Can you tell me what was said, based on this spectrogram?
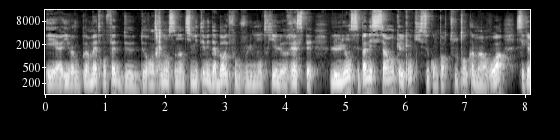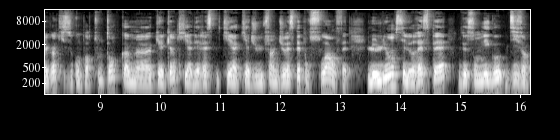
et euh, il va vous permettre en fait de, rentrer dans son intimité. Mais d'abord il faut que vous lui montriez le respect. Le lion c'est pas nécessairement quelqu'un qui se comporte tout le temps comme un roi. C'est quelqu'un qui se comporte tout le temps comme euh, quelqu'un qui a des qui a, qui a du du respect pour soi en fait. Le lion c'est le respect de son ego divin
